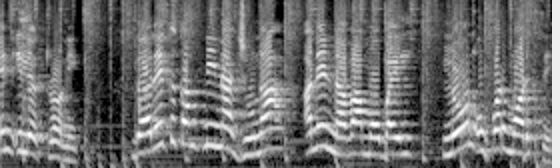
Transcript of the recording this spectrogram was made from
એન્ડ ઇલેક્ટ્રોનિક્સ. દરેક કંપનીના જૂના અને નવા મોબાઈલ લોન ઉપર મળશે.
